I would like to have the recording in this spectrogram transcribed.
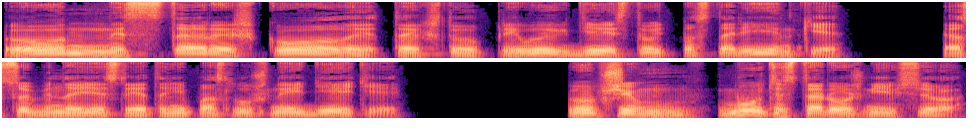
Он из старой школы, так что привык действовать по старинке, особенно если это непослушные дети. В общем, будь осторожней и все.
